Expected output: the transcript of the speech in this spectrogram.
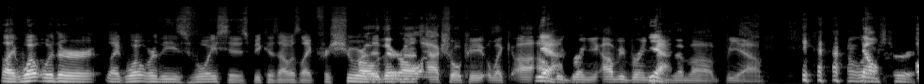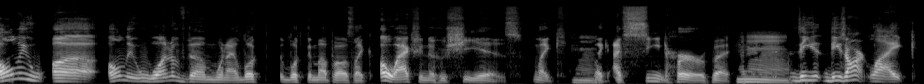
like what were their like what were these voices? Because I was like for sure. Oh, that they're not- all actual people. Like uh, Yeah. I'll be bringing, I'll be bringing Yeah. them up. Yeah. Well, No, sure. Only, uh, only one of them. When I looked looked them up, I was like, oh, I actually know who she is. Like, Hmm. like I've seen her, but Hmm. these these aren't like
